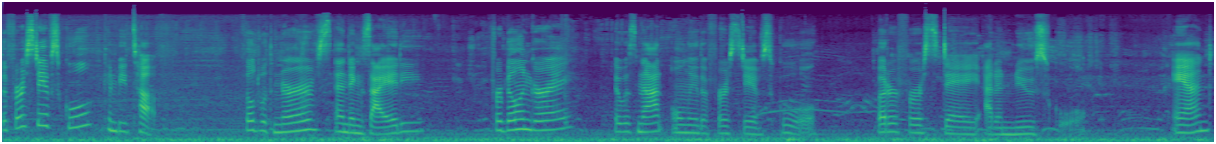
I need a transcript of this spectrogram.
The first day of school can be tough, filled with nerves and anxiety for Billin Gura, it was not only the first day of school, but her first day at a new school. And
